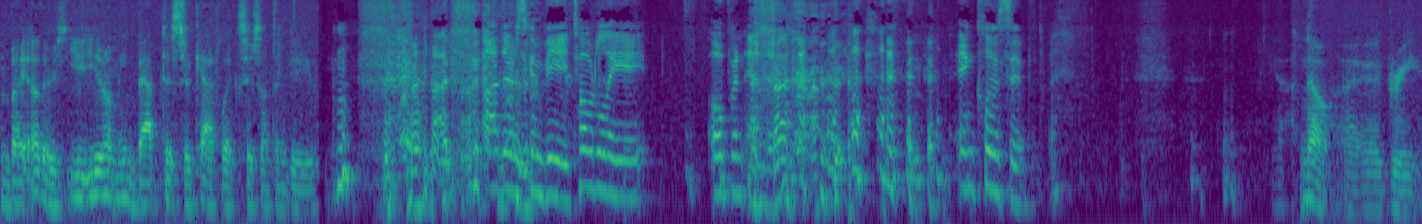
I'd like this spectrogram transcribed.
And by others, you, you don't mean Baptists or Catholics or something, do you? others can be totally open ended, inclusive. Yeah, no, I agree.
